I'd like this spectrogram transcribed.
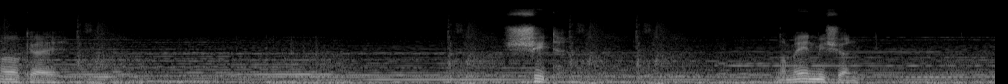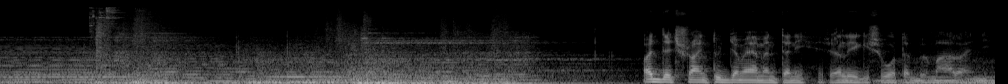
Okay. Shit. The main mission. Adj egy shrine tudjam elmenteni, és elég is volt ebből már ennyi.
